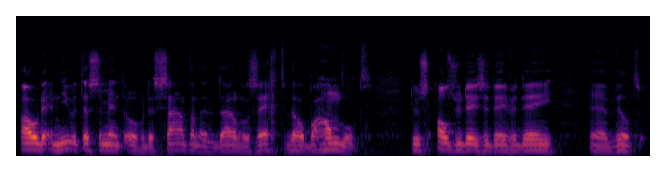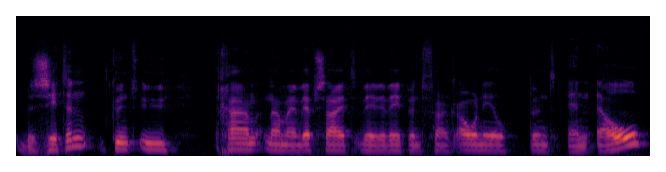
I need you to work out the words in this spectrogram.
Oude en Nieuwe Testament over de Satan en de duivel zegt, wel behandelt. Dus als u deze DVD eh, wilt bezitten, kunt u gaan naar mijn website www.frankouweneel.nl.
